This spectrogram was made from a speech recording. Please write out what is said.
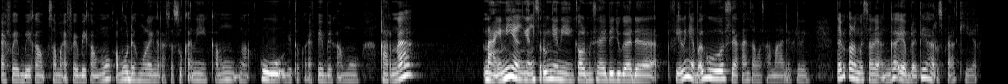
kamu sama FWB kamu, kamu udah mulai ngerasa suka nih, kamu ngaku gitu ke FWB kamu. Karena nah ini yang yang serunya nih. Kalau misalnya dia juga ada feeling ya bagus ya kan sama-sama ada feeling. Tapi kalau misalnya enggak ya berarti harus berakhir.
